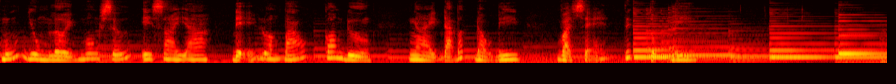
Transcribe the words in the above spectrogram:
muốn dùng lời ngôn sứ Isaiah để loan báo con đường Ngài đã bắt đầu đi và sẽ tiếp tục đi. Đức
